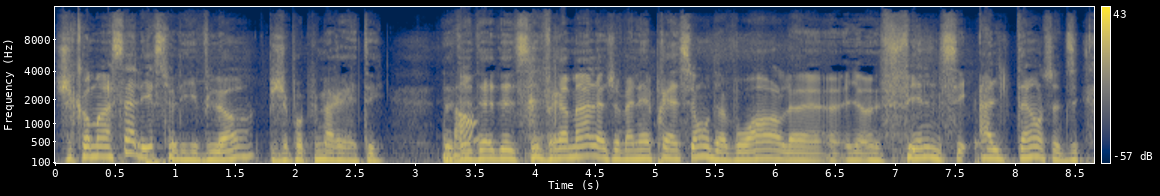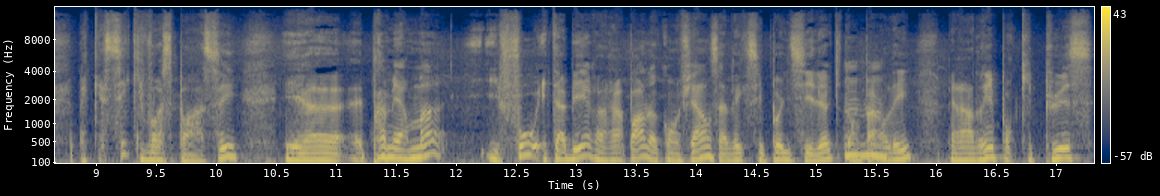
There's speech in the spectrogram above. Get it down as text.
J'ai commencé à lire ce livre-là, puis j'ai pas pu m'arrêter. Bon. C'est vraiment, là, j'avais l'impression de voir là, un, un film, c'est haletant. On se dit, mais qu'est-ce qui va se passer? Et euh, premièrement, il faut établir un rapport de confiance avec ces policiers-là qui t'ont parlé, mais André, pour qu'ils puissent,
